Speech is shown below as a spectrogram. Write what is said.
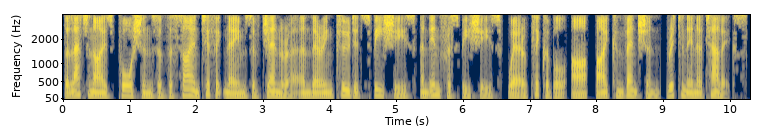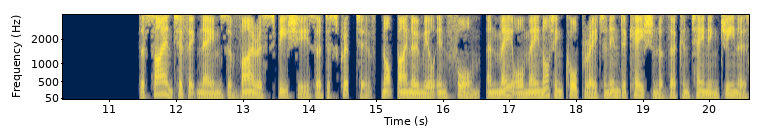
the Latinized portions of the scientific names of genera and their included species and infraspecies, where applicable, are, by convention, written in italics. The scientific names of virus species are descriptive, not binomial in form, and may or may not incorporate an indication of their containing genus,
